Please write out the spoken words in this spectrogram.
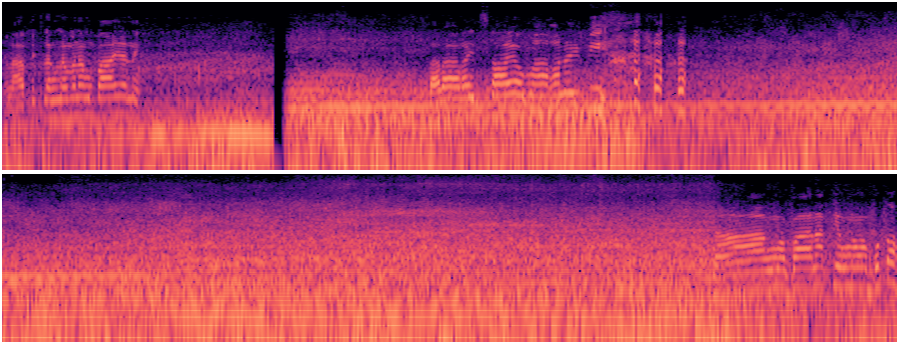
Malapit lang naman ang bayan eh. Tara, rides tayo mga kanoypi. Nang mabanat yung mga buto.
